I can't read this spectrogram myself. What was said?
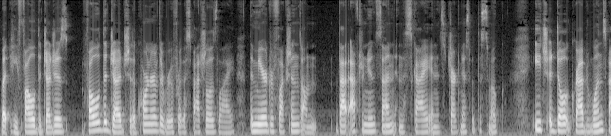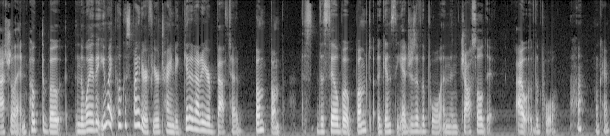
But he followed the judges followed the judge to the corner of the roof where the spatulas lie, the mirrored reflections on that afternoon sun and the sky and its darkness with the smoke. Each adult grabbed one spatula and poked the boat in the way that you might poke a spider if you're trying to get it out of your bathtub. Bump, bump. The, the sailboat bumped against the edges of the pool and then jostled it out of the pool. Huh, okay.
